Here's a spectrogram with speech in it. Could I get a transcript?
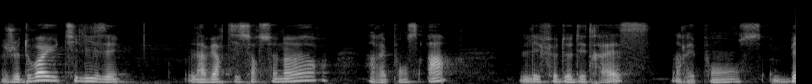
Je dois utiliser l'avertisseur sonore, réponse A, les feux de détresse, réponse B.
